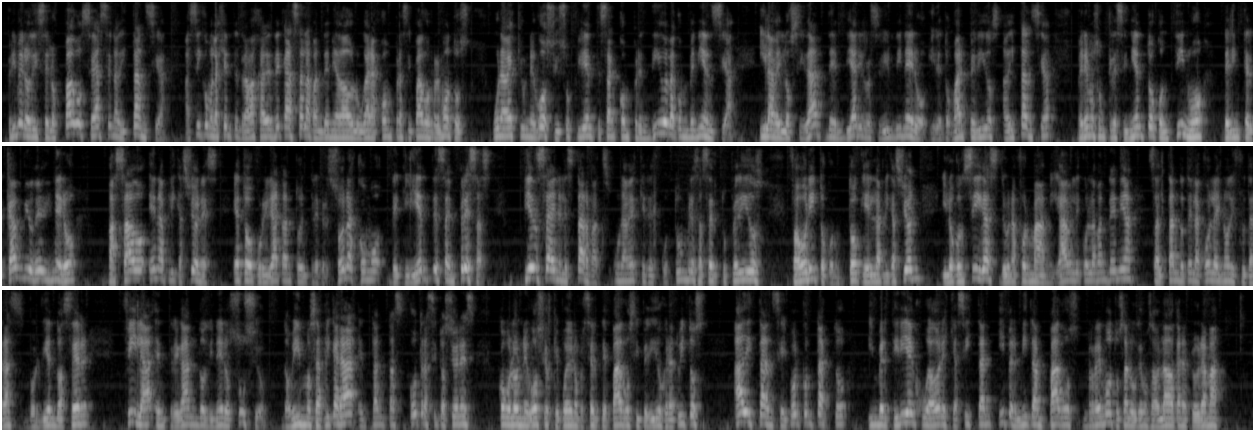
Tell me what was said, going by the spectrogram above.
Primero dice, los pagos se hacen a distancia. Así como la gente trabaja desde casa, la pandemia ha dado lugar a compras y pagos remotos una vez que un negocio y sus clientes han comprendido la conveniencia y la velocidad de enviar y recibir dinero y de tomar pedidos a distancia, veremos un crecimiento continuo del intercambio de dinero basado en aplicaciones. Esto ocurrirá tanto entre personas como de clientes a empresas. Piensa en el Starbucks una vez que te acostumbres a hacer tus pedidos favorito con un toque en la aplicación y lo consigas de una forma amigable con la pandemia, saltándote la cola y no disfrutarás volviendo a hacer fila entregando dinero sucio. Lo mismo se aplicará en tantas otras situaciones como los negocios que pueden ofrecerte pagos y pedidos gratuitos a distancia y por contacto, invertiría en jugadores que asistan y permitan pagos remotos, algo que hemos hablado acá en el programa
